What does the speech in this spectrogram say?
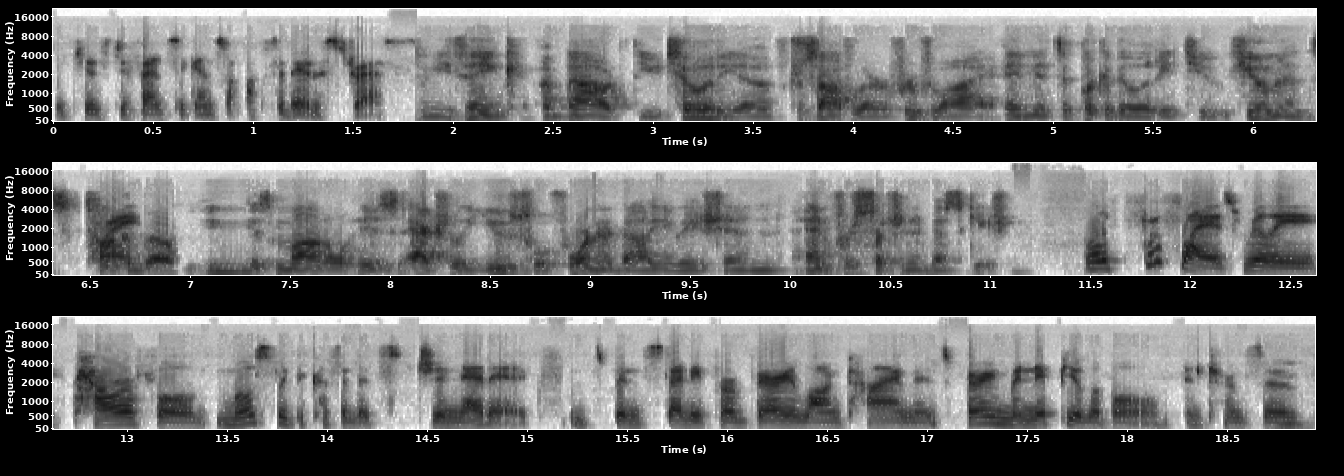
which is defense against oxidative stress. When you think about the utility of Drosophila or fruit fly and its applicability to humans, talk right. about this model is actually useful for an evaluation and for such an investigation. Well, the fruit fly is really powerful, mostly because of its genetics. It's been studied for a very long time, and it's very manipulable in terms of mm.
